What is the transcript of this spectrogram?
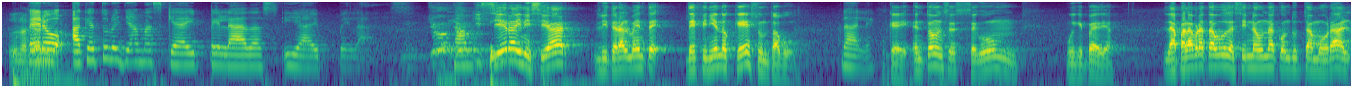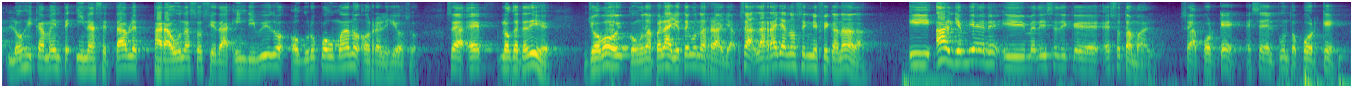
Una Pero, realidad. ¿a qué tú le llamas que hay peladas y hay peladas? Yo, yo quisiera iniciar literalmente definiendo qué es un tabú. Dale. Ok, entonces, según Wikipedia, la palabra tabú designa una conducta moral lógicamente inaceptable para una sociedad, individuo o grupo humano o religioso. O sea, es lo que te dije. Yo voy con una pelada, yo tengo una raya. O sea, la raya no significa nada. Y alguien viene y me dice de que eso está mal. O sea, ¿por qué? Ese es el punto. ¿Por qué?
